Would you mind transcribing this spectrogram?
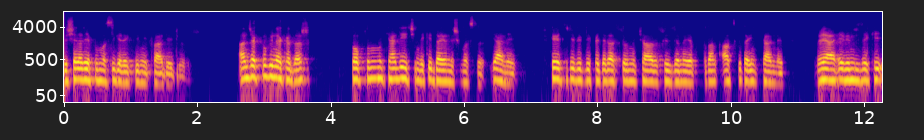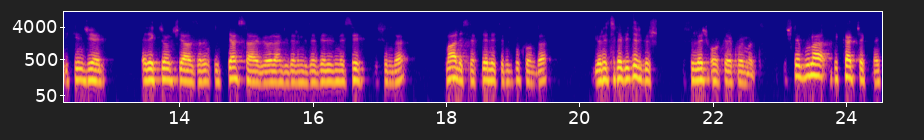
bir şeyler yapılması gerektiğini ifade ediyoruz. Ancak bugüne kadar toplumun kendi içindeki dayanışması, yani Tüketici Birliği Federasyonu'nun çağrısı üzerine yapılan askıda internet veya evimizdeki ikinci el elektronik cihazların ihtiyaç sahibi öğrencilerimize verilmesi dışında maalesef devletimiz bu konuda yönetilebilir bir süreç ortaya koymadı. İşte buna dikkat çekmek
